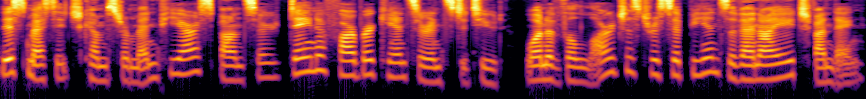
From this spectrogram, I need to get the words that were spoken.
This message comes from NPR sponsor Dana Farber Cancer Institute, one of the largest recipients of NIH funding.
